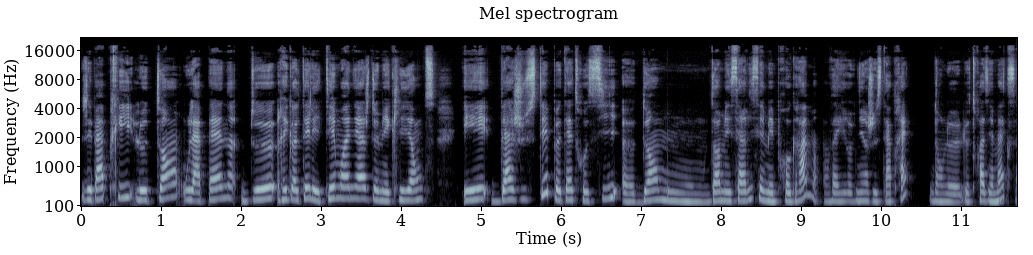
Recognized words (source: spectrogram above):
J'ai pas pris le temps ou la peine de récolter les témoignages de mes clientes et d'ajuster peut-être aussi euh, dans mon dans mes services et mes programmes. On va y revenir juste après dans le, le troisième axe.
